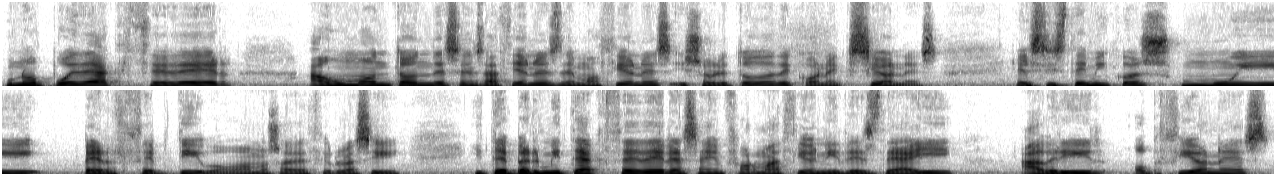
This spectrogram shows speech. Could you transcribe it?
uno puede acceder a un montón de sensaciones, de emociones y sobre todo de conexiones. El sistémico es muy perceptivo, vamos a decirlo así, y te permite acceder a esa información y desde ahí abrir opciones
